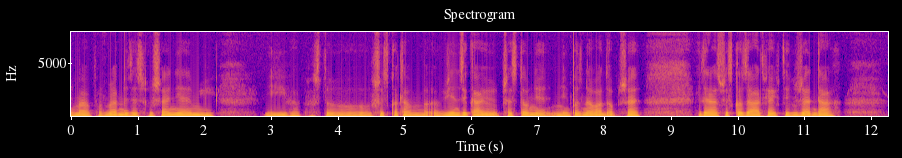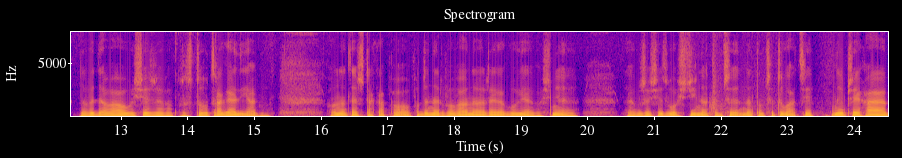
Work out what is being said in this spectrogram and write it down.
ma problemy ze słyszeniem i, i po prostu wszystko tam języka przez to nie, nie poznała dobrze. I teraz wszystko załatwia w tych urzędach. No wydawałoby się, że po prostu tragedia. Ona też taka podenerwowana reaguje właśnie Także się złości na tą, na tą sytuację. No i przyjechałem,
